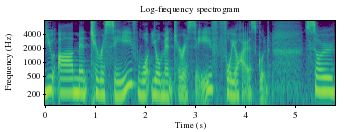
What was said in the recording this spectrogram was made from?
you are meant to receive what you're meant to receive for your highest good. So,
